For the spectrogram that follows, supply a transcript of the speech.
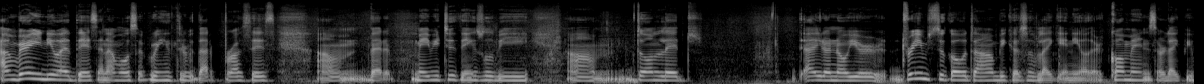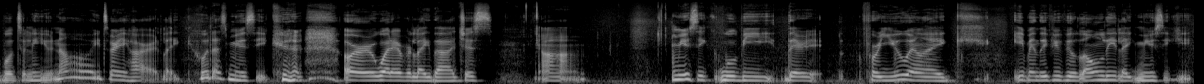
I'm very new at this and I'm also going through that process. Um, but maybe two things will be um, don't let I don't know your dreams to go down because of like any other comments or like people telling you no it's very hard like who does music or whatever like that just um, music will be there for you and like even if you feel lonely like music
